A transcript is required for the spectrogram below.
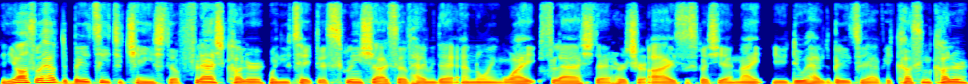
and you also have the ability to change the flash color when you take the screenshot. Instead of having that annoying white flash that hurts your eyes especially at night you do have the ability to have a custom color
